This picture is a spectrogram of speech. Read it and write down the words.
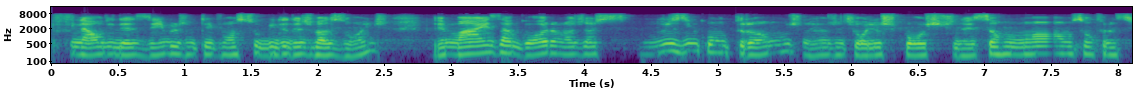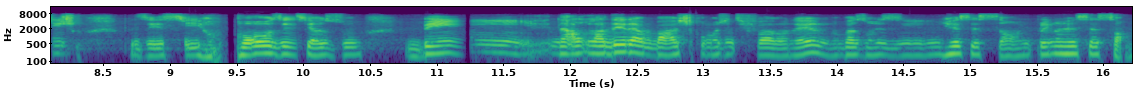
final de dezembro a gente teve uma subida das vazões, né, mas agora nós já nos encontramos, né, a gente olha os postos, né, São Romão, São Francisco, quer dizer, esse rosa, esse azul, bem na ladeira abaixo, como a gente fala, né, vazões em recessão, em plena recessão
